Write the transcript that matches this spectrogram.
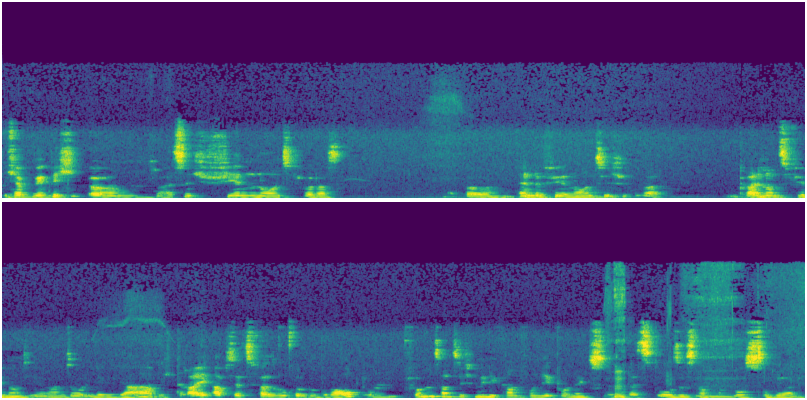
ich habe wirklich, ähm, ich weiß nicht, 94 war das, äh, Ende 94, 93, 94, irgendwann so in dem Jahr, habe ich drei Absetzversuche gebraucht, um 25 Milligramm von Neponex in Restdosis noch hm. loszuwerden.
